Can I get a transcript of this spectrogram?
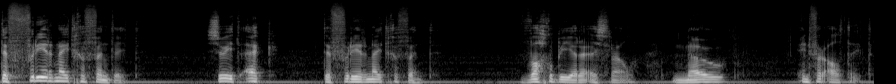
tevredenheid gevind het, so het ek tevredenheid gevind. Wag op die Here Israel, nou en vir altyd.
